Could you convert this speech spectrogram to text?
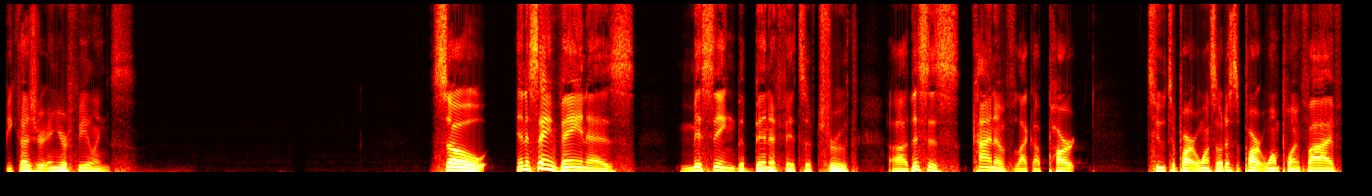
because you're in your feelings. So, in the same vein as missing the benefits of truth, uh, this is kind of like a part two to part one. So this is part 1.5.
